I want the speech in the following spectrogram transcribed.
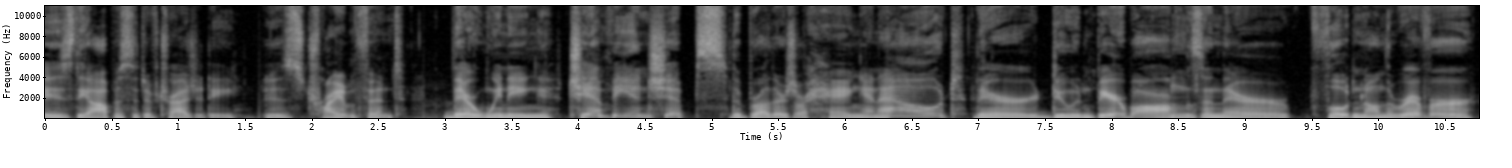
is the opposite of tragedy, is triumphant. They're winning championships, the brothers are hanging out, they're doing beer bongs and they're floating on the river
